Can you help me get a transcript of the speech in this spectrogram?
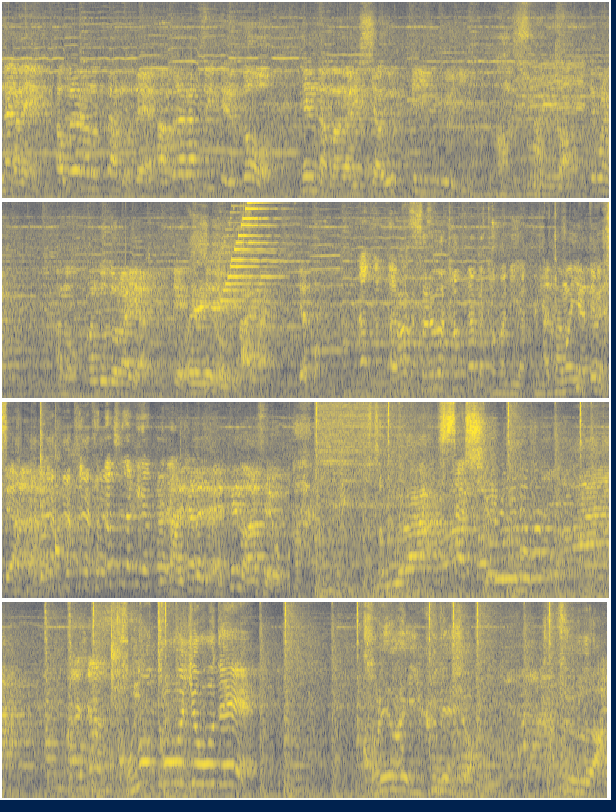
なんかね油が乗ってあるので油がついてると変な曲がりしちゃうっていうふうに。あそうか。でこれあのハンドドライヤーって言って、ええ手のはい。はいやった。なんかあそれはたなんかたまに役にあたまにやってください。あ形だけやって形で手の汗をうわ久しぶり。あじゃあこの登場でこれは行くでしょ普通は。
